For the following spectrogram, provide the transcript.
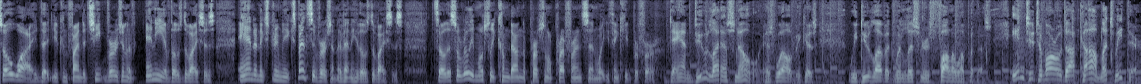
so wide that you can find a cheap version of any of those devices and an extremely expensive version of any of those devices. So this will really mostly come down to personal preference and what you think he'd prefer. Dan, do let us know as well because we do love it when listeners follow up with us. IntoTomorrow.com. Let's meet there.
